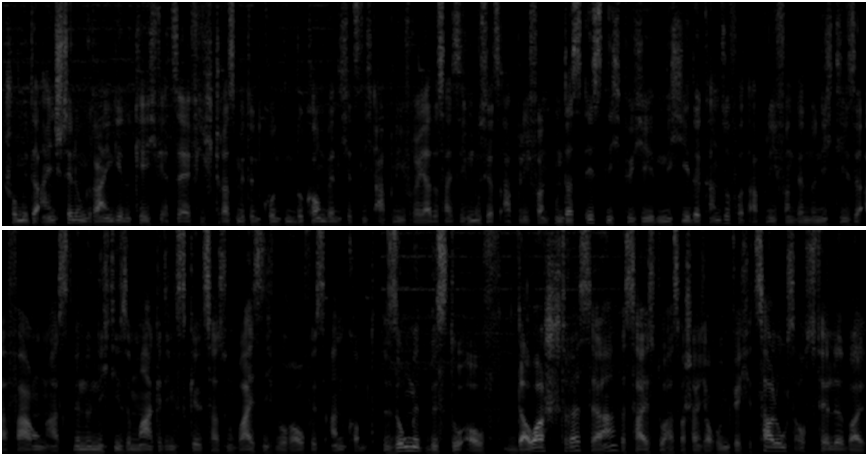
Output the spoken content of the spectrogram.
schon mit der Einstellung reingehen, okay, ich werde sehr viel Stress mit den Kunden bekommen, wenn ich jetzt nicht abliefere. Ja, das heißt, ich muss jetzt abliefern. Und das ist nicht für jeden. Nicht jeder kann sofort abliefern, wenn du nicht diese Erfahrung hast, wenn du nicht diese Marketing-Skills hast und weißt nicht, worauf es ankommt. Somit bist du auf Dauerstress. Ja? Das heißt, du hast wahrscheinlich auch irgendwelche Zahlungsausfälle, weil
